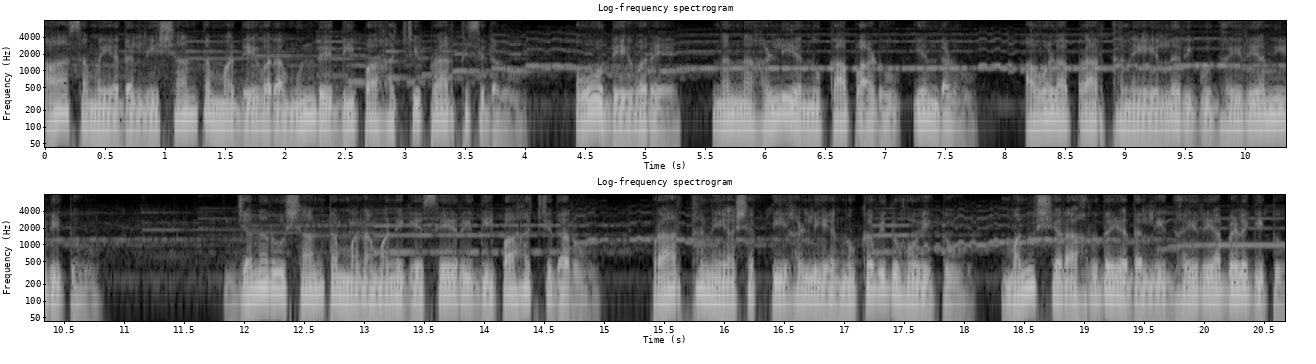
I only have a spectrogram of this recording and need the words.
ಆ ಸಮಯದಲ್ಲಿ ಶಾಂತಮ್ಮ ದೇವರ ಮುಂದೆ ದೀಪ ಹಚ್ಚಿ ಪ್ರಾರ್ಥಿಸಿದಳು. ಓ ದೇವರೇ, ನನ್ನ ಹಳ್ಳಿಯನ್ನು ಕಾಪಾಡು ಎಂದಳು. ಅವಳ ಪ್ರಾರ್ಥನೆ ಎಲ್ಲರಿಗೂ ಧೈರ್ಯ ನೀಡಿತು. ಜನರು ಶಾಂತಮ್ಮನ ಮನೆಗೆ ಸೇರಿ ದೀಪ ಹಚ್ಚಿದರು. ಪ್ರಾರ್ಥನೆಯ ಶಕ್ತಿ ಹಳ್ಳಿಯನ್ನು ಕವಿದು ಹೋಯಿತು. ಮನುಷ್ಯರ ಹೃದಯದಲ್ಲಿ ಧೈರ್ಯ ಬೆಳಗಿತು.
